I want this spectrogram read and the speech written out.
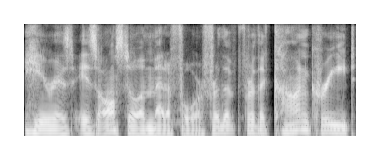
here is, is also a metaphor for the for the concrete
